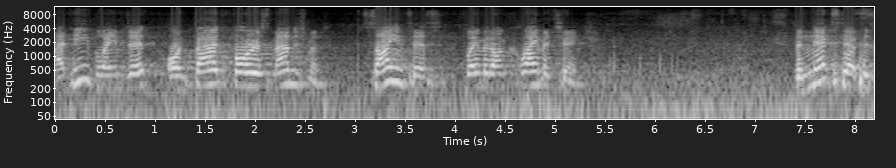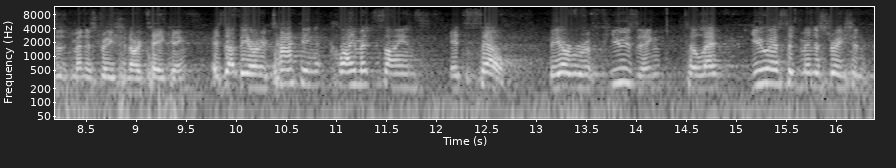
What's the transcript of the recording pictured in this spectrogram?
And he blamed it on bad forest management. Scientists blame it on climate change. The next step his administration are taking is that they are attacking climate science itself. They are refusing to let US administration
